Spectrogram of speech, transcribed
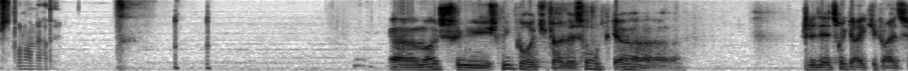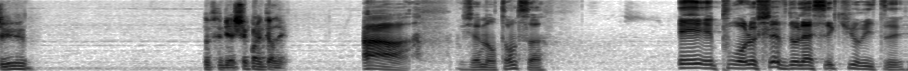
Juste pour l'emmerder. Euh, moi, je suis, je suis pour récupérer le vaisseau, en tout cas. euh, J'ai des trucs à récupérer dessus. Ça fait bien chier qu'on l'ait perdu. Ah, j'aime entendre ça. Et pour le chef de la sécurité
